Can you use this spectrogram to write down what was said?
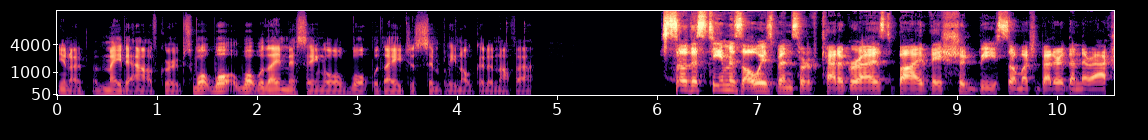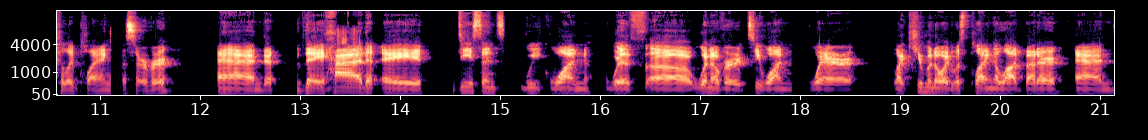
you know have made it out of groups. What what what were they missing or what were they just simply not good enough at? So this team has always been sort of categorized by they should be so much better than they're actually playing the server. And they had a decent week one with uh win over t1 where like humanoid was playing a lot better and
